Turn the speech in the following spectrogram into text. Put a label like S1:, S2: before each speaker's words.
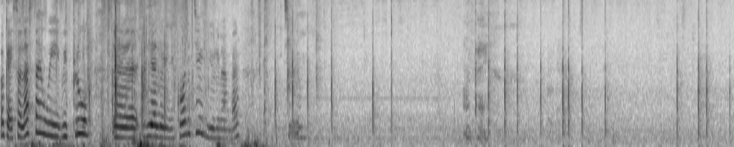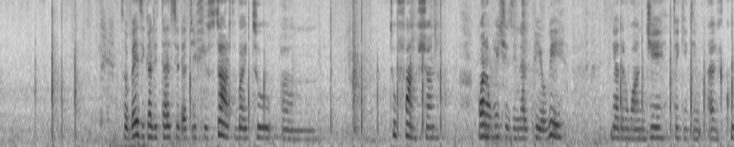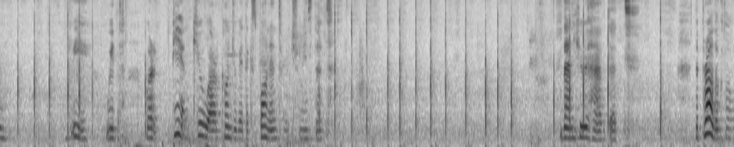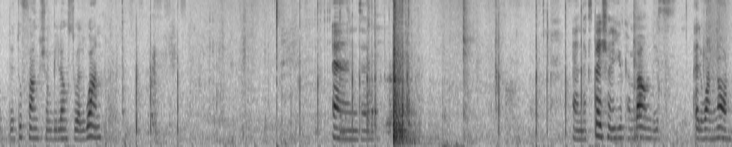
S1: Okay, so last time we, we proved uh, the Hölder inequality, you remember? Okay. So basically it tells you that if you start by two, um, two functions, one of which is in LP the other one G, take it in LQ V with where P and Q are conjugate exponent, which means that then you have that the product of the two functions belongs to L1 and uh, and especially you can bound this L1 norm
